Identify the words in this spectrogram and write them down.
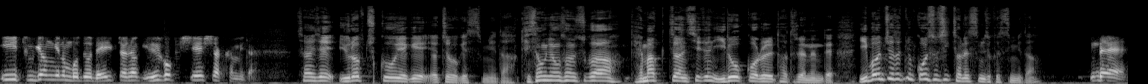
이 두 경기는 모두 내일 저녁 7시에 시작합니다. 자, 이제 유럽 축구 얘기 여쭤보겠습니다. 기성용 선수가 개막전 시즌 1호 골을 터뜨렸는데 이번 주에도 좀 골 소식 전했으면 좋겠습니다. 네.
